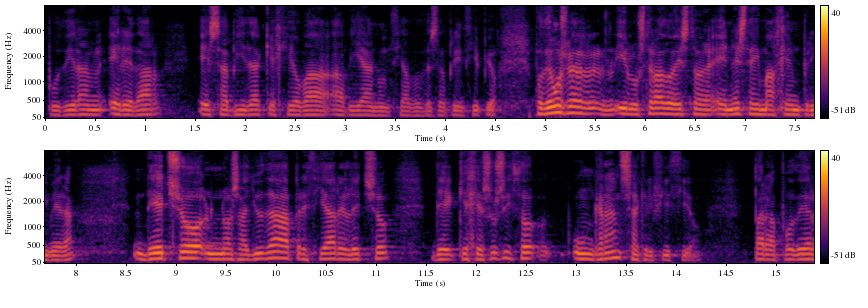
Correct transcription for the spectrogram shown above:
pudieran heredar esa vida que Jehová había anunciado desde el principio. Podemos ver ilustrado esto en esta imagen primera De hecho, nos ayuda a apreciar el hecho de que Jesús hizo un gran sacrificio para poder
